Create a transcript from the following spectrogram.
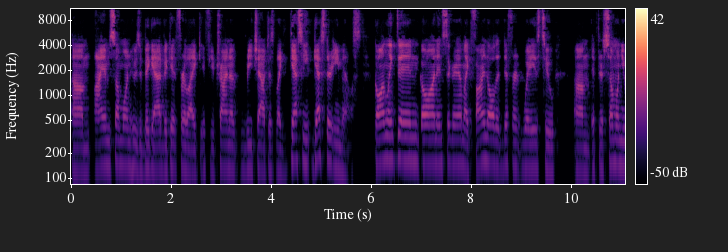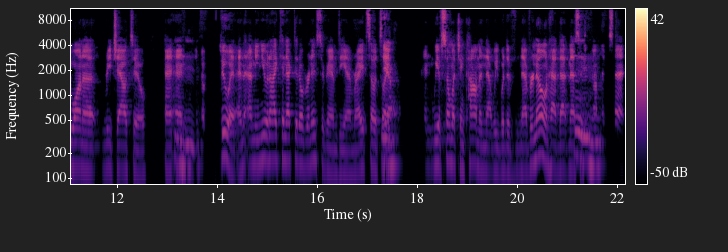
Um, I am someone who's a big advocate for like, if you're trying to reach out to like guess, e- guess their emails, go on LinkedIn, go on Instagram, like find all the different ways to, um, if there's someone you want to reach out to and, mm-hmm. and you know, do it. And I mean, you and I connected over an Instagram DM, right? So it's like, yeah. and we have so much in common that we would have never known had that message mm. not been sent.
